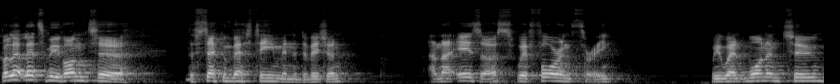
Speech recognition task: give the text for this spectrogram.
But let, let's move on to the second best team in the division, and that is us. We're four and three. We went one and two.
